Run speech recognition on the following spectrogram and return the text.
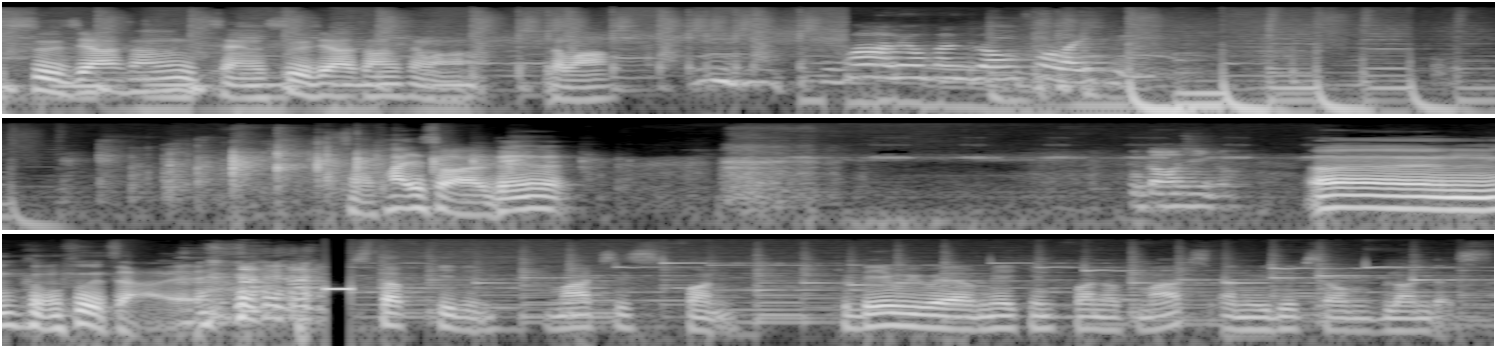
四加三乘四加三什么什么？你花了六分钟，错了一题。怎么拍手啊？等一下，不高兴哦。嗯，很复杂哎。 Stop kidding. Maths is fun. Today we were making fun of maths and we did some blunders.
